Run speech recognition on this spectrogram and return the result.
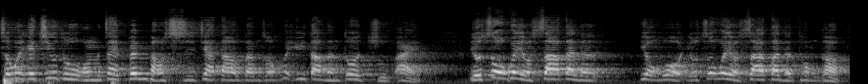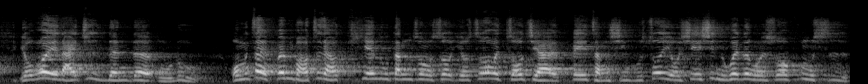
成为一个基督徒，我们在奔跑十架道路当中会遇到很多阻碍，有时候会有撒旦的诱惑，有时候会有撒旦的通告，有会来自人的侮辱。我们在奔跑这条天路当中的时候，有时候会走起来非常辛苦，所以有些信徒会认为说奉事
